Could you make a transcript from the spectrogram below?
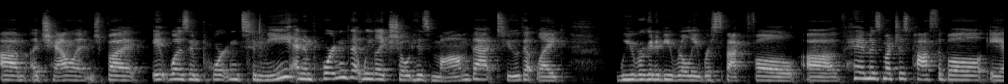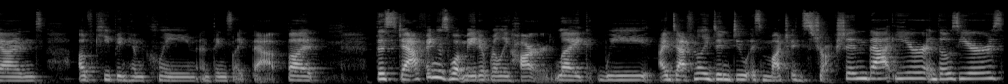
um, a challenge, but it was important to me and important that we like showed his mom that too, that like, we were going to be really respectful of him as much as possible and of keeping him clean and things like that. But the staffing is what made it really hard. Like we I definitely didn't do as much instruction that year and those years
